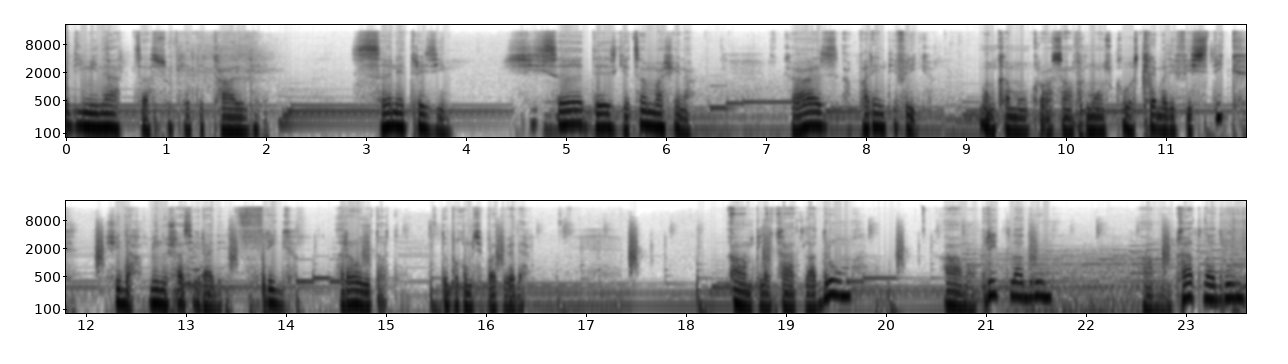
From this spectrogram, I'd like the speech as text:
dimineața, suflete calde! Să ne trezim și să dezghețăm mașina. Că azi aparent e frig. Mâncăm un croissant frumos cu cremă de fistic și da, minus 6 grade. Frig, rău de tot, după cum se poate vedea. Am plecat la drum, am oprit la drum, am mâncat la drum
